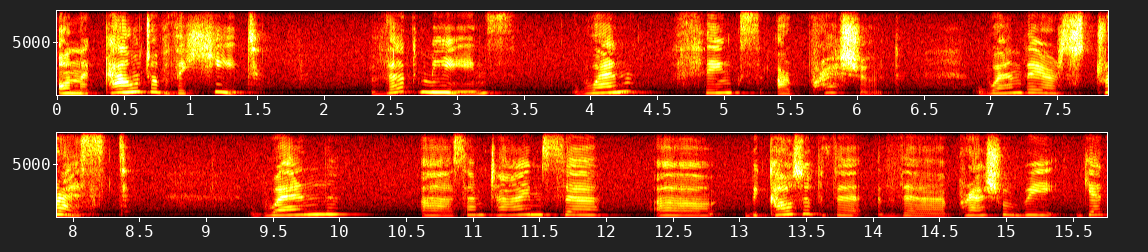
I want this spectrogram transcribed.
on account of the heat? That means when things are pressured, when they are stressed, when uh, sometimes uh, uh, because of the, the pressure, we get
